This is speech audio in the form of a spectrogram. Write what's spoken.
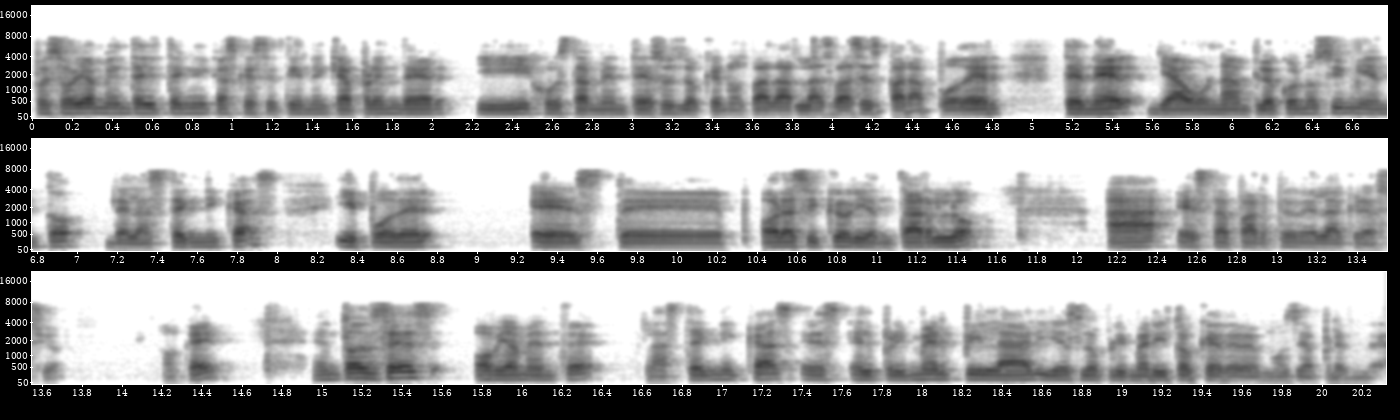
pues obviamente hay técnicas que se tienen que aprender y justamente eso es lo que nos va a dar las bases para poder tener ya un amplio conocimiento de las técnicas y poder, este, ahora sí que orientarlo a esta parte de la creación. ¿Ok? Entonces, obviamente, las técnicas es el primer pilar y es lo primerito que debemos de aprender.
